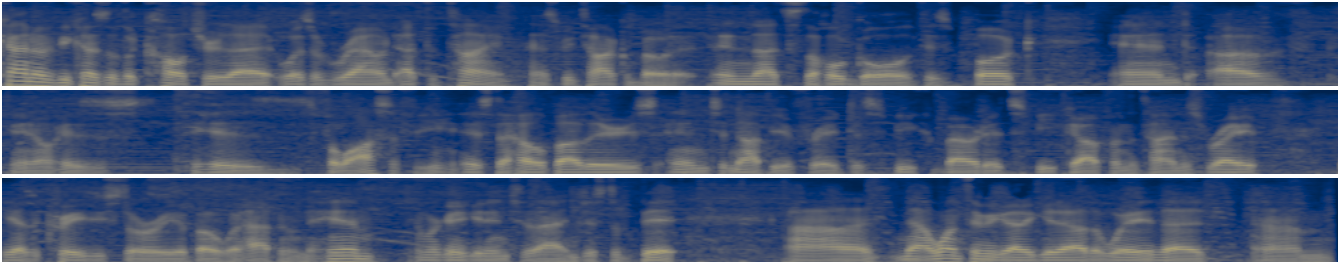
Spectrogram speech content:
kind of because of the culture that was around at the time as we talk about it. And that's the whole goal of his book and of you know his his philosophy is to help others and to not be afraid to speak about it speak up when the time is right. He has a crazy story about what happened to him and we're going to get into that in just a bit. Uh, now one thing we got to get out of the way that um,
